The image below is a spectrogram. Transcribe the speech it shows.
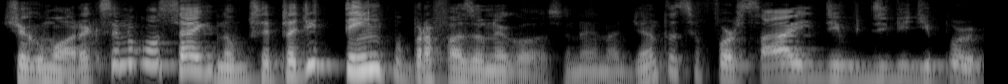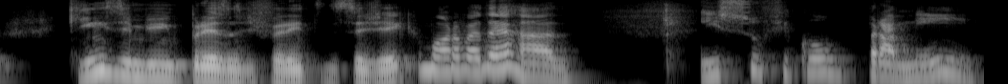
Chega uma hora que você não consegue, não, você precisa de tempo para fazer o negócio, né? Não adianta você forçar e div- dividir por 15 mil empresas diferentes de CGI que uma hora vai dar errado. Isso ficou pra mim.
